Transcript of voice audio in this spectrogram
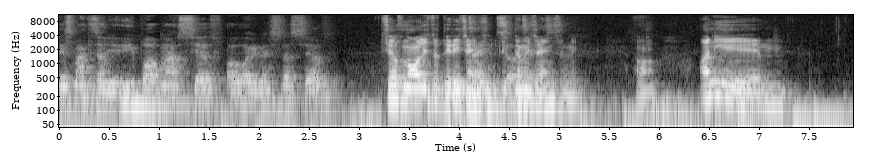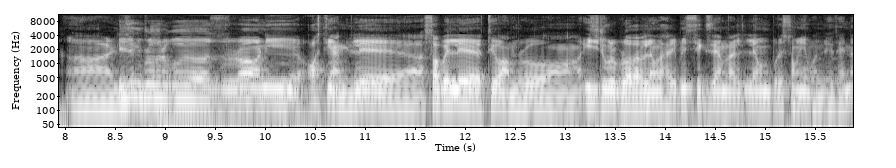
त्यसमाथि छ यो हिपहपमा सेल्फ अवेरनेस र सेल्फ सेल्फ नलेज त धेरै चाहिन्छ एकदमै चाहिन्छ। चाहिन्छ नि अँ। अनि डिजन ब्रदरको र अनि अस्ति हामीले सबैले त्यो हाम्रो इजिटेबल ब्रदर ल्याउँदाखेरि पनि सिक्स एक्जामलाई ल्याउनु पऱ्यो सँगै थियो होइन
